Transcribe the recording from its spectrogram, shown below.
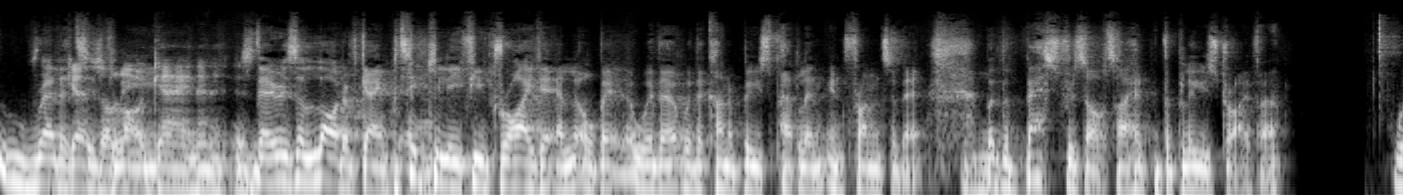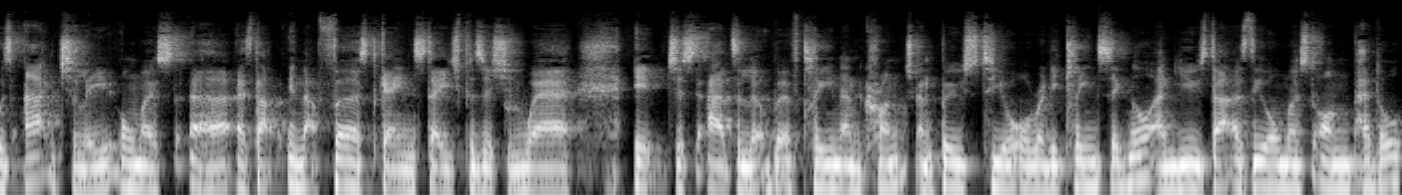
relatively. There's a lot of gain in it. There is a lot of gain, particularly yeah. if you drive it a little bit with a with a kind of boost pedal in, in front of it. Mm-hmm. But the best results I had with the Blues Driver was actually almost uh, as that in that first gain stage position where it just adds a little bit of clean and crunch and boost to your already clean signal and use that as the almost on pedal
